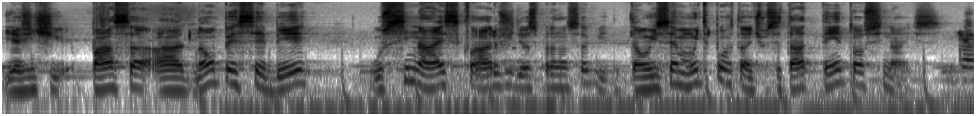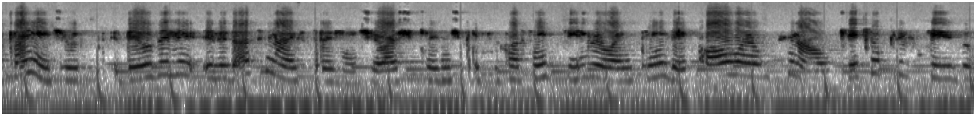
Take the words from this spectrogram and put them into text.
e a gente passa a não perceber os sinais claros de Deus para nossa vida. Então isso é muito importante, você estar tá atento aos sinais. Exatamente. Deus ele, ele dá sinais para a gente. Eu acho que a gente precisa estar sensível a entender qual é o sinal, o que que eu preciso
